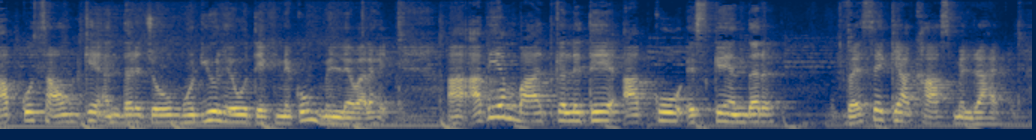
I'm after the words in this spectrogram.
आपको साउंड के अंदर जो मॉड्यूल है वो देखने को मिलने वाला है। आ, अभी हम बात कर लेते हैं आपको इसके अंदर वैसे क्या खास मिल रहा है?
